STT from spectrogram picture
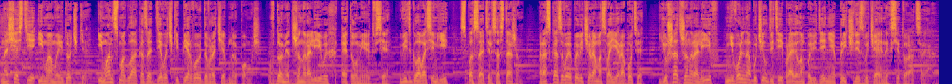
На счастье и мамы, и дочки, Иман смогла оказать девочке первую доврачебную помощь. В доме Джанаралиевых это умеют все, ведь глава семьи – спасатель со стажем. Рассказывая по вечерам о своей работе, Юшат Джанаралиев невольно обучил детей правилам поведения при чрезвычайных ситуациях.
